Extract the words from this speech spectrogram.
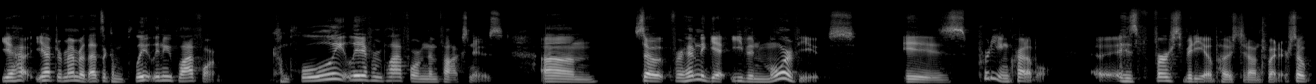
you you have to remember that's a completely new platform, completely different platform than Fox News. Um, so for him to get even more views is pretty incredible. Uh, his first video posted on Twitter. So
